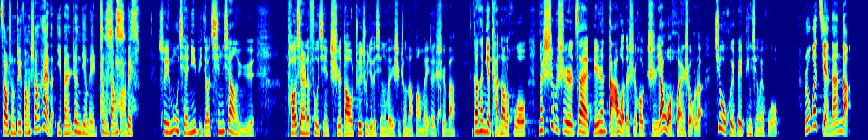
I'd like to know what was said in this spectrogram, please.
造成对方伤害的，一般认定为正当防卫。所以目前你比较倾向于陶先生的父亲持刀追出去的行为是正当防卫，对的是吧？刚才你也谈到了互殴，那是不是在别人打我的时候，只要我还手了，就会被定性为互殴？如果简单的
